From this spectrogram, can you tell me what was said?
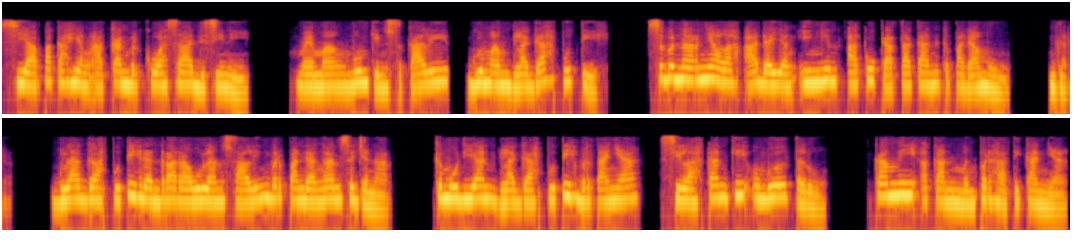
Siapakah yang akan berkuasa di sini? Memang mungkin sekali, gumam gelagah putih. Sebenarnya lah ada yang ingin aku katakan kepadamu. Ger. Gelagah putih dan Rara Wulan saling berpandangan sejenak. Kemudian gelagah putih bertanya, silahkan Ki Umbul Telu. Kami akan memperhatikannya.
